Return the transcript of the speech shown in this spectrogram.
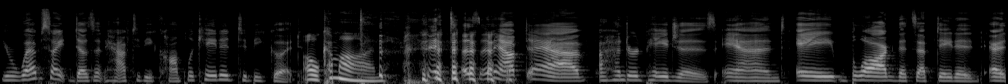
your website doesn't have to be complicated to be good. Oh, come on. it doesn't have to have a hundred pages and a blog that's updated uh,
